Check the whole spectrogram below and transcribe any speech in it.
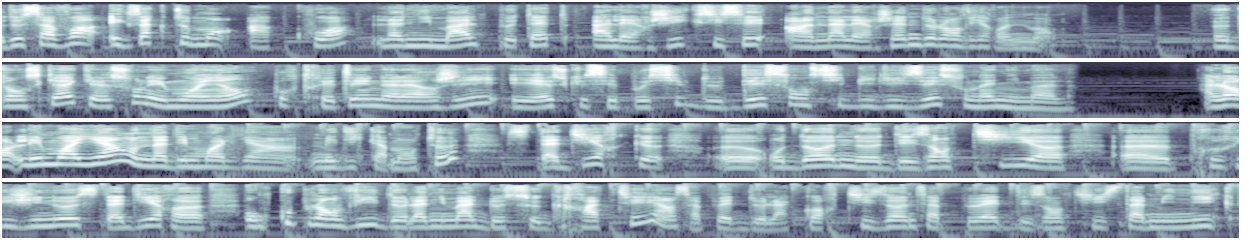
de savoir exactement à quoi l'animal peut être allergique si c'est un allergène de l'environnement. Euh, dans ce cas, quels sont les moyens pour traiter une allergie et est-ce que c'est possible de désensibiliser son animal? Alors les moyens, on a des moyens médicamenteux, c'est-à-dire que euh, on donne des anti euh, euh c'est-à-dire on coupe l'envie de l'animal de se gratter. Hein, ça peut être de la cortisone, ça peut être des antihistaminiques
